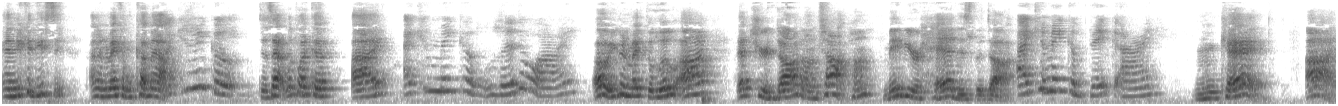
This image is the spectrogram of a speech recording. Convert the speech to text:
and you can you see. I'm going to make them come out. I can make a Does that look like a I? I can make a little I. Oh, you're going to make the little I. That's your dot on top, huh? Maybe your head is the dot. I can make a big eye. Okay. I.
